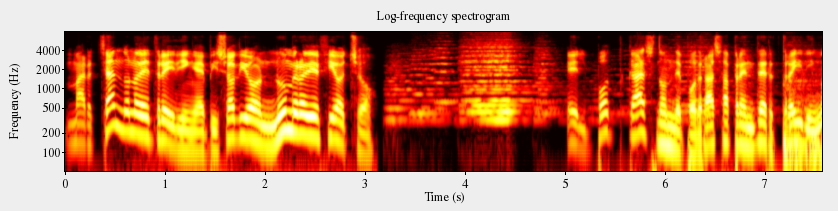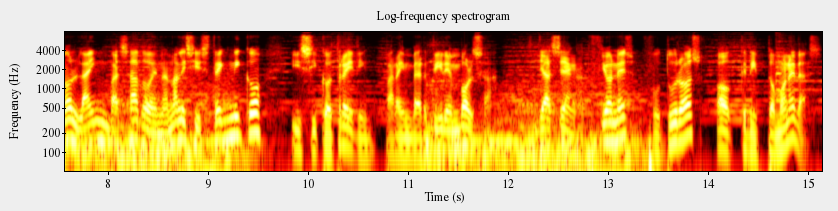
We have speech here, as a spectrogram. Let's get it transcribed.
Marchando de Trading, episodio número 18. El podcast donde podrás aprender trading online basado en análisis técnico y psicotrading para invertir en bolsa, ya sean acciones, futuros o criptomonedas.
